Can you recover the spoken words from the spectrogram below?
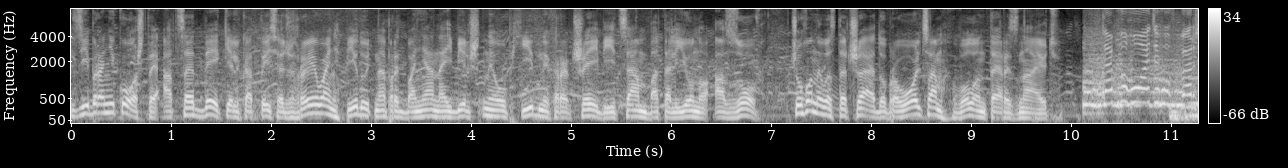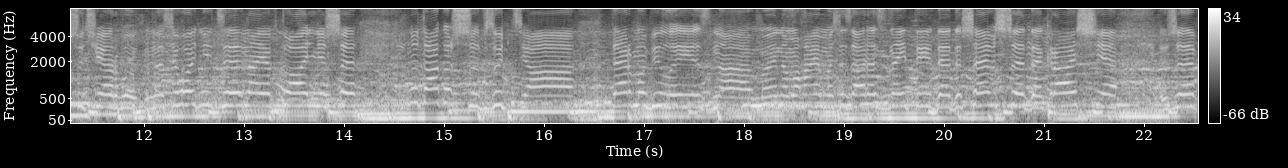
Зібрані кошти, а це декілька тисяч гривень, підуть на придбання найбільш необхідних речей бійцям батальйону Азов. Чого не вистачає добровольцям, волонтери знають. Теплого одягу в першу чергу. На сьогодні це найактуальніше. Ну також взуття, термобілизна. Ми намагаємося зараз знайти де дешевше, де краще. Вже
